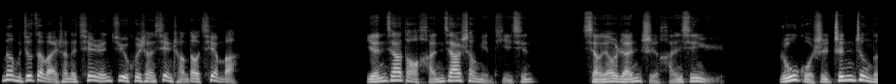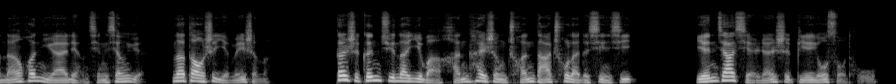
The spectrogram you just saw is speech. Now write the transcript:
那么就在晚上的千人聚会上现场道歉吧。”严家到韩家上面提亲，想要染指韩新宇。如果是真正的男欢女爱、两情相悦，那倒是也没什么。但是根据那一晚韩泰胜传达出来的信息，严家显然是别有所图，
